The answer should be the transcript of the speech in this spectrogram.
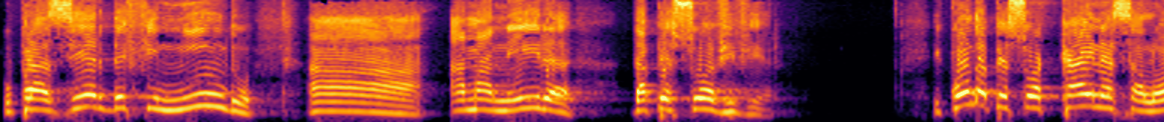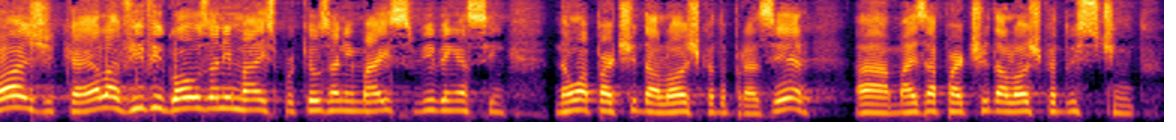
O prazer definindo a, a maneira da pessoa viver. E quando a pessoa cai nessa lógica, ela vive igual os animais, porque os animais vivem assim, não a partir da lógica do prazer, ah, mas a partir da lógica do instinto.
